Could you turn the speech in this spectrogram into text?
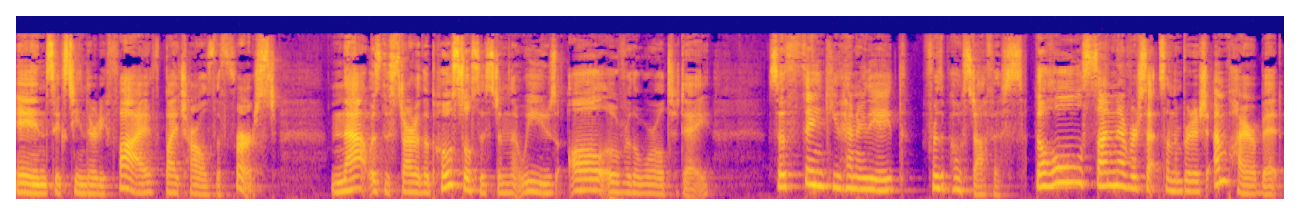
in 1635 by Charles I. And that was the start of the postal system that we use all over the world today. So thank you, Henry VIII. for the post office. The whole sun never sets on the British Empire bit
